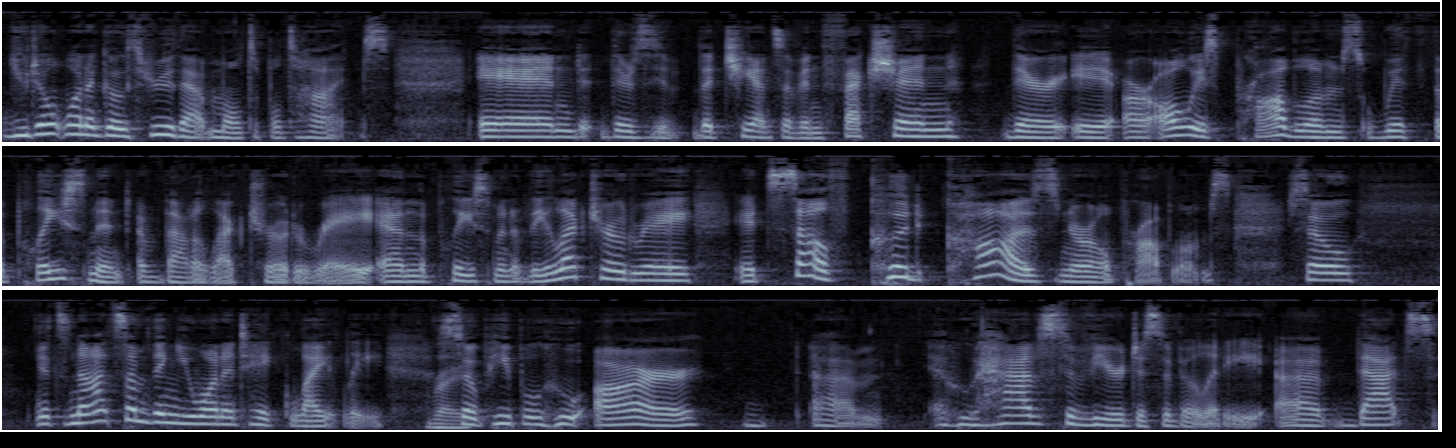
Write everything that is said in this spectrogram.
you don't want to go through that multiple times. And there's the chance of infection. There are always problems with the placement of that electrode array, and the placement of the electrode array itself could cause neural problems. So it's not something you want to take lightly. Right. So people who are um, who have severe disability, uh, that's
